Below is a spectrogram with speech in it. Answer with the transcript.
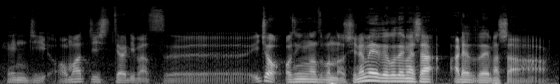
返事お待ちしております。以上、おしんごズボンのしのめでございました。ありがとうございました。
